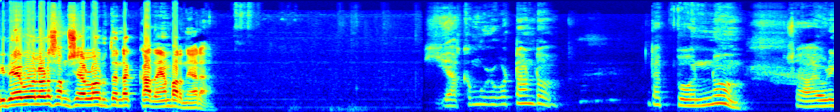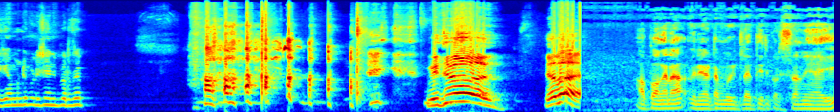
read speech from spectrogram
ഇതേപോലെയുള്ള സംശയമുള്ള ഒരുത്തന്റെ കഥ ഞാൻ പറഞ്ഞുതരാം. ഇയാൾക്ക് മുഴുവട്ടാണ്ടോ? എന്റെ പൊന്നോ ചായ കുടിക്കാൻ വേണ്ടി വിളിച്ചു എനിക്ക് വെറുതെ വിജു അപ്പോൾ അങ്ങനെ വിനേട്ടൻ വീട്ടിലെത്തി കുറച്ച് സമയമായി.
